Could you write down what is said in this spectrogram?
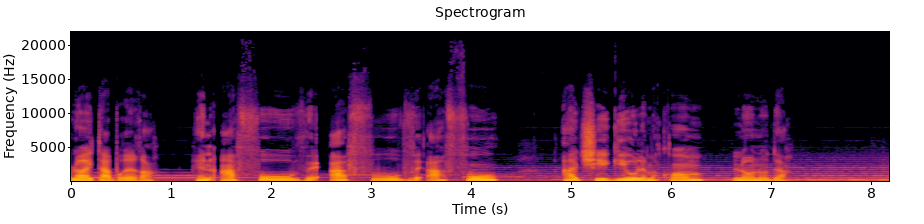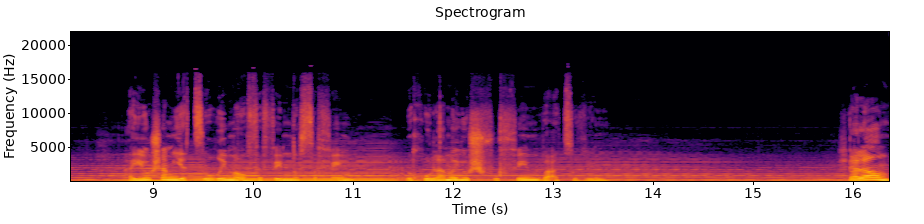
לא הייתה ברירה. הן עפו ועפו ועפו עד שהגיעו למקום לא נודע. היו שם יצורים מעופפים נוספים, וכולם היו שפופים ועצובים. שלום,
